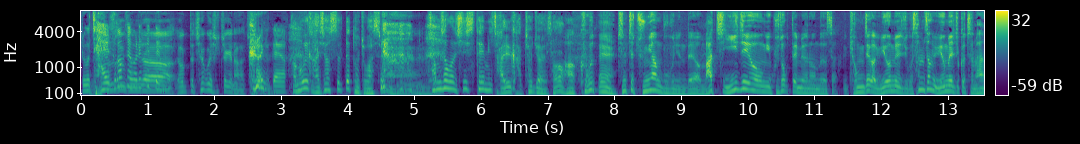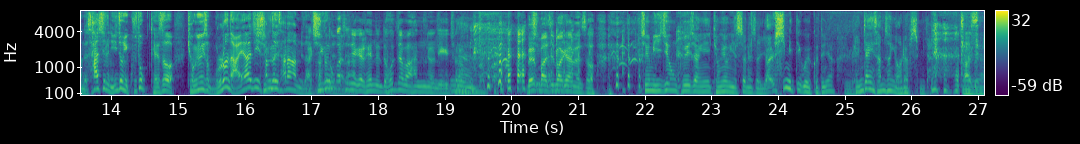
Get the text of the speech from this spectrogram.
그리고 잘 수감 생활했기 때문에 역대 최고의 실적이 나왔죠. 그러니까요. 감옥에 가셨을 때 더 좋았습니다. 삼성은 시스템이 잘 갖춰져서 아, 그거 예. 진짜 중요한 부분인데요. 마치 이재용이 구속되면은 뭐 경제가 위험해지고 삼성이 위험 해질 것처럼 하는데 사실은 이재용이 구속돼서 경영에서 물러나야지 삼성이 살아납니다. 지금 똑같은 얘기를 했는데 혼자만 하는 얘기처럼 맨 마지막에 하면서 지금 이재용 부회장이 경영 일선에서 열심히 뛰고 있거든요. 굉장히 삼성이 어렵습니다. 맞아요.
